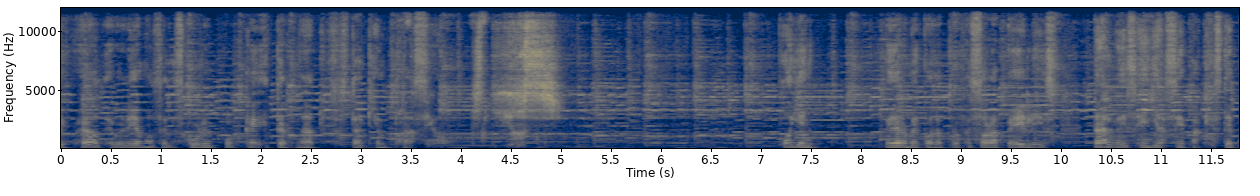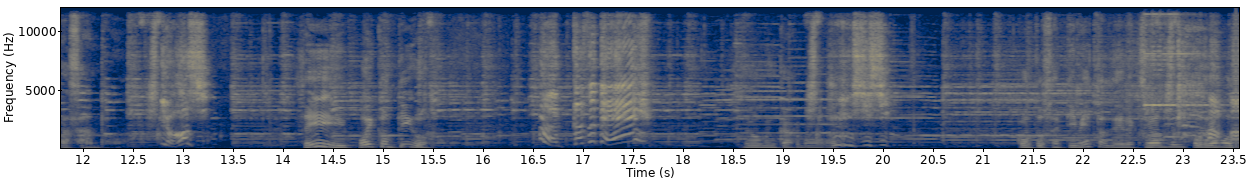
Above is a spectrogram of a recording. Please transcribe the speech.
Primero deberíamos descubrir por qué Eternatus está aquí en Pasio. Oye, verme con la profesora Pelis. Tal vez ella sepa qué esté pasando. Sí, voy contigo. Ah, Yo me encargo. Con tus sentimientos de dirección podremos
